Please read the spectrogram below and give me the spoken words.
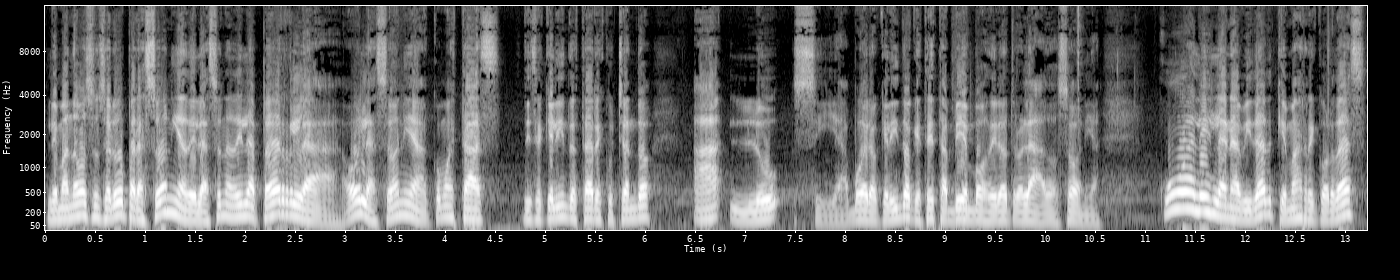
Le mandamos un saludo para Sonia de la zona de la Perla. Hola Sonia, ¿cómo estás? Dice qué lindo estar escuchando a Lucía. Bueno, qué lindo que estés también vos del otro lado, Sonia. ¿Cuál es la Navidad que más recordás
